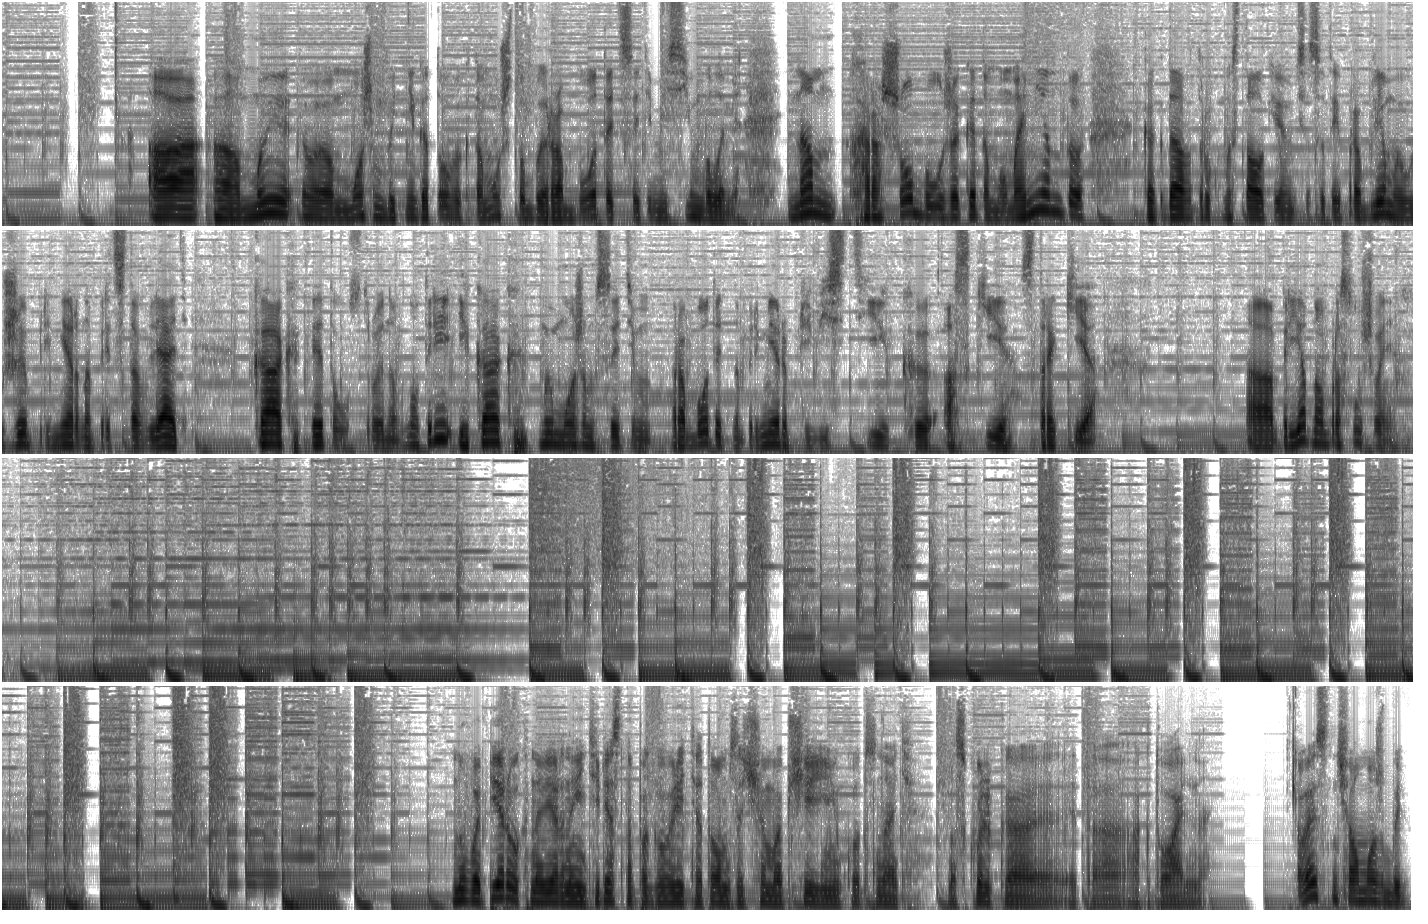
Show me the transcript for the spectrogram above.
А, а мы э, можем быть не готовы к тому, чтобы работать с этими символами. Нам хорошо бы уже к этому моменту, когда вдруг мы сталкиваемся с этой проблемой, уже примерно представлять, как это устроено внутри и как мы можем с этим работать, например, привести к ASCII строке. А, приятного прослушивания. Ну, во-первых, наверное, интересно поговорить о том, зачем вообще Unicode знать, насколько это актуально. Давай сначала, может быть,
